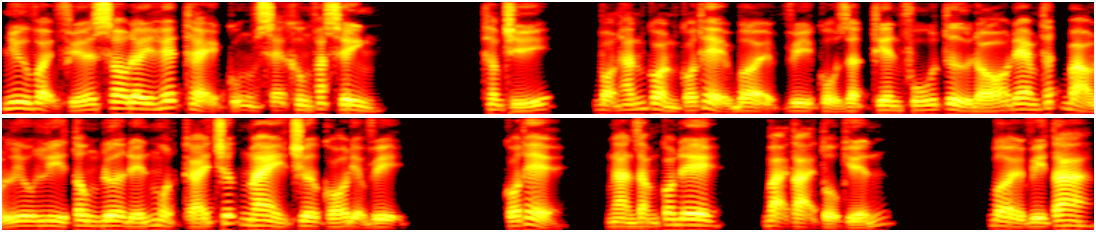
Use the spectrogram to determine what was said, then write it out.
như vậy phía sau đây hết thể cũng sẽ không phát sinh. Thậm chí, bọn hắn còn có thể bởi vì cổ giật thiên phú từ đó đem thất bảo lưu ly tông đưa đến một cái trước nay chưa có địa vị. Có thể, ngàn dặm con đê, bại tại tổ kiến. Bởi vì ta,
